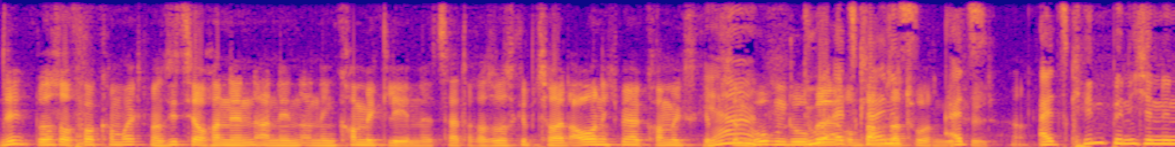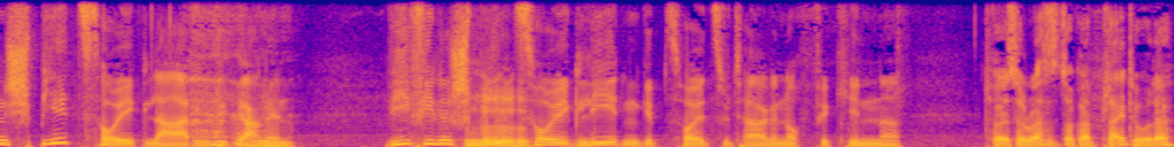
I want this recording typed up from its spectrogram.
Nee, du hast auch vollkommen recht. Man sieht es ja auch an den, an den, an den Comicläden etc. So, das gibt es heute auch nicht mehr. Comics gibt es ja, im Hugendubel und kleines, beim Saturn als, ja. als Kind bin ich in den Spielzeugladen gegangen. Wie viele Spielzeugläden gibt es heutzutage noch für Kinder? Toys R Us ist doch gerade pleite, oder?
